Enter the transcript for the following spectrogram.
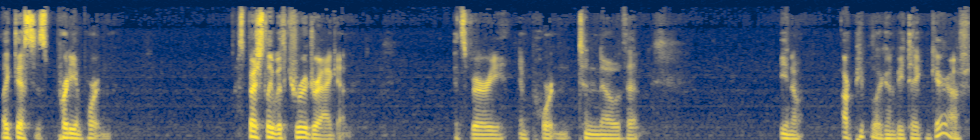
like this is pretty important especially with Crew Dragon. It's very important to know that, you know, our people are going to be taken care of.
